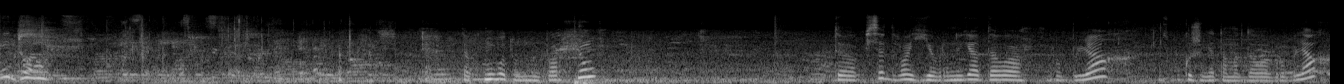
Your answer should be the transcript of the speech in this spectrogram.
Иду. Так, ну вот он мой парфюм. Так, 52 евро. Но я отдала в рублях. Сколько же я там отдала в рублях?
